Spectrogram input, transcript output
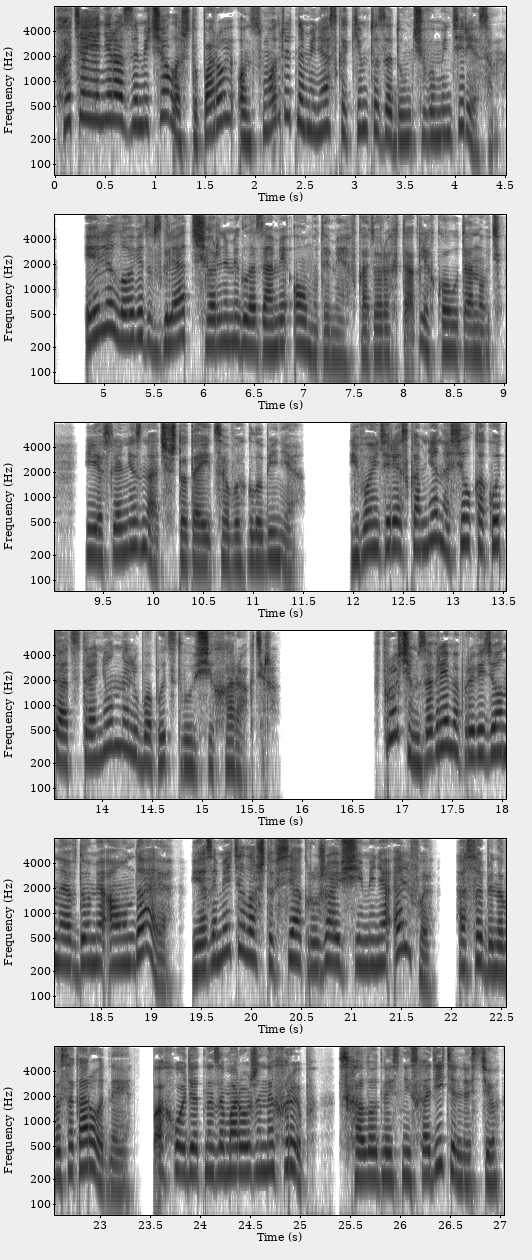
Хотя я не раз замечала, что порой он смотрит на меня с каким-то задумчивым интересом. Или ловит взгляд черными глазами-омутами, в которых так легко утонуть, если не знать, что таится в их глубине. Его интерес ко мне носил какой-то отстраненно любопытствующий характер. Впрочем, за время, проведенное в доме Аундая, я заметила, что все окружающие меня эльфы, особенно высокородные, походят на замороженных рыб с холодной снисходительностью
